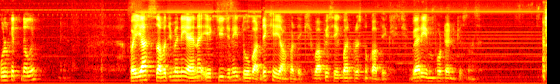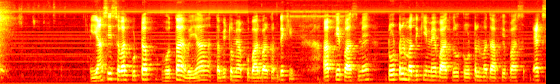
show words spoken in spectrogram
कुल कितने हो गए? भैया, समझ में नहीं आया ना, एक चीज़ नहीं, दो बार। देखिए यहाँ पर, देखिए। वापस एक बार प्रश्न को आप देख लीजिए। वेरी इंपॉर्टेंट क्वेश्चन यहाँ से सवाल पुटअप होता है भैया, तभी तो मैं आपको बार बार कर देखिए, आपके पास में टोटल मद की मैं बात करूँ, टोटल मद आपके पास एक्स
